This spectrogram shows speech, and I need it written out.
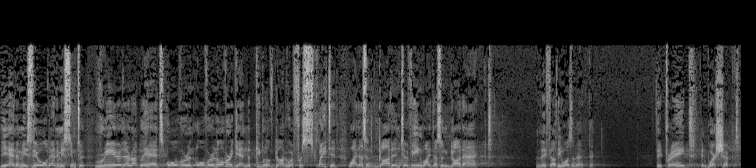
The enemies, the old enemies, seem to rear their ugly heads over and over and over again. The people of God were frustrated. Why doesn't God intervene? Why doesn't God act? And they felt He wasn't acting. They prayed, they worshipped,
